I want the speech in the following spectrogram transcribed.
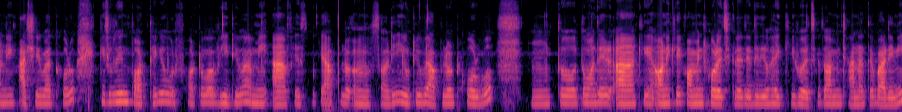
অনেক আশীর্বাদ করো। কিছুদিন পর থেকে ওর ফটো বা ভিডিও আমি ফেসবুকে আপলোড সরি ইউটিউবে আপলোড করব। তো তোমাদের কি অনেকে কমেন্ট করেছিলে যে দিদিভাই কি হয়েছে? তো আমি জানাতে পারিনি।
